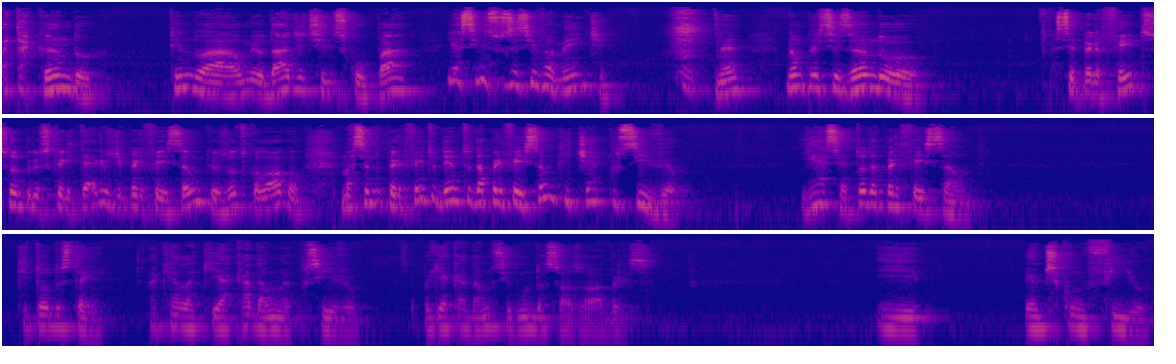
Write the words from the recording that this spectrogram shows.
atacando, tendo a humildade de se desculpar e assim sucessivamente, né? Não precisando ser perfeito sobre os critérios de perfeição que os outros colocam, mas sendo perfeito dentro da perfeição que te é possível. E essa é toda a perfeição que todos têm, aquela que a cada um é possível, porque é cada um segundo as suas obras. E eu desconfio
